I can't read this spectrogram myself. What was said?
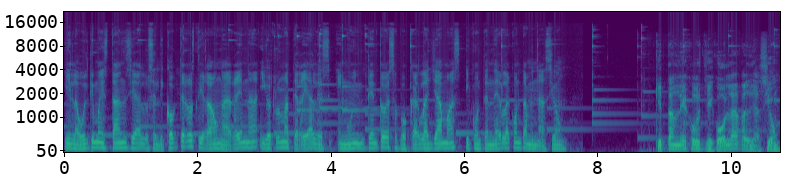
y en la última instancia los helicópteros tiraron arena y otros materiales en un intento de sofocar las llamas y contener la contaminación. ¿Qué tan lejos llegó la radiación?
